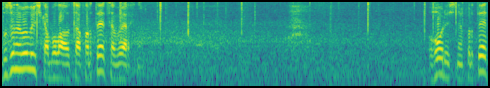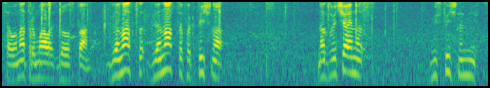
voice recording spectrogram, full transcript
Дуже невеличка була оця фортеця верхня. Горішня фортеця, вона трималась до останку. Для нас це, для нас це фактично надзвичайно містичне місце.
